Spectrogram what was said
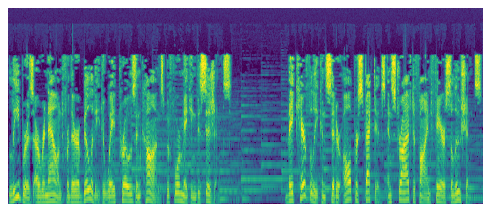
Libras are renowned for their ability to weigh pros and cons before making decisions. They carefully consider all perspectives and strive to find fair solutions.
